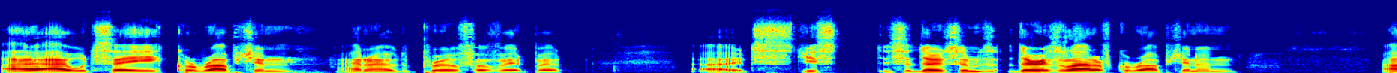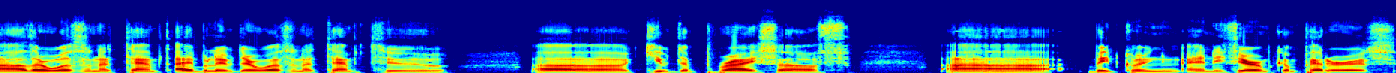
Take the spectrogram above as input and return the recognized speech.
I, I would say corruption. I don't have the proof of it, but uh, it's just it's, there's there is a lot of corruption and uh, there was an attempt. I believe there was an attempt to uh, keep the price of uh, Bitcoin and Ethereum competitors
